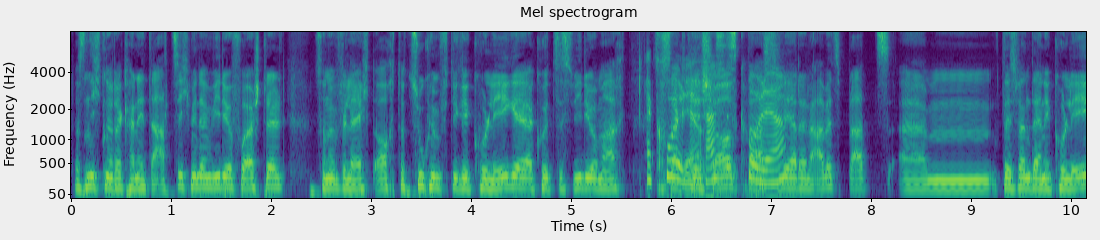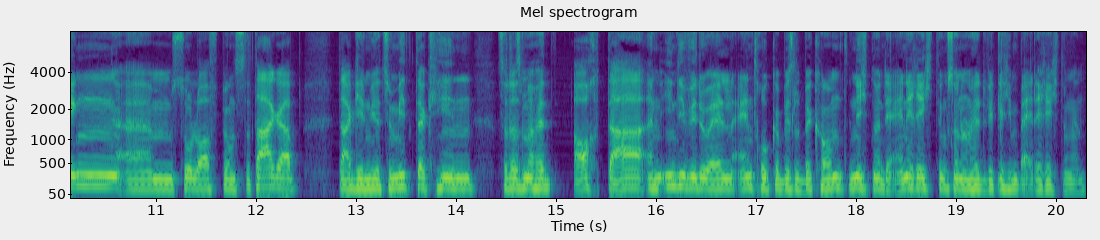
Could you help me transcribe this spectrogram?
dass nicht nur der Kandidat sich mit einem Video vorstellt, sondern vielleicht auch der zukünftige Kollege ein kurzes Video macht. Ah, cool, sagt, ja. hey, Das schau, ist cool, das ja. wäre dein Arbeitsplatz, ähm, das wären deine Kollegen, ähm, so läuft bei uns der Tag ab, da gehen wir zum Mittag hin, sodass man halt auch da einen individuellen Eindruck ein bisschen bekommt, nicht nur in die eine Richtung, sondern halt wirklich in beide Richtungen.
